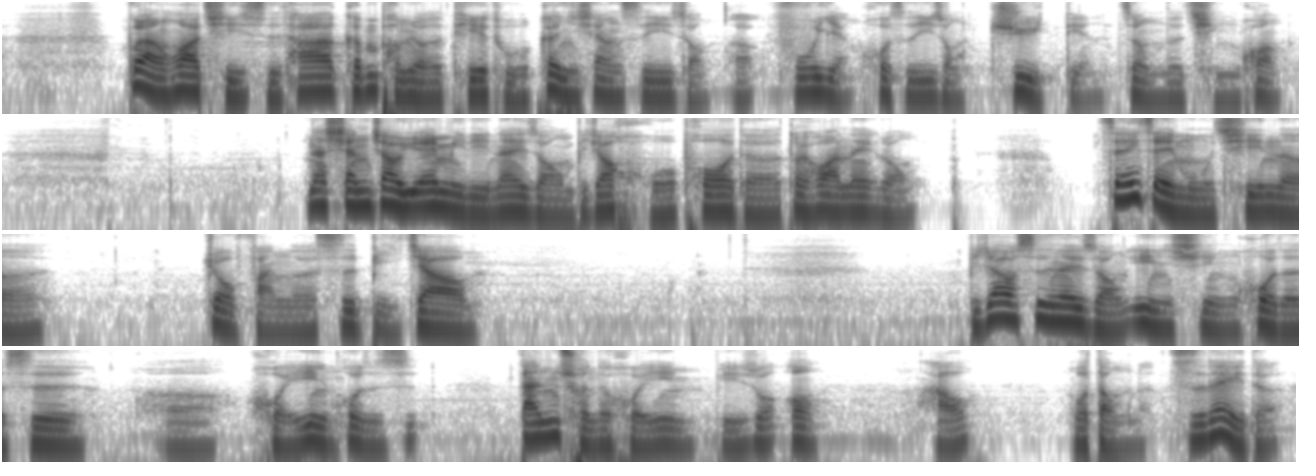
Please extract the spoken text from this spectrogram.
不然的话，其实他跟朋友的贴图更像是一种呃敷衍或是一种句点这种的情况。那相较于 Emily 那一种比较活泼的对话内容，JJ 母亲呢，就反而是比较比较是那种硬性，或者是呃回应，或者是单纯的回应，比如说“哦，好，我懂了”之类的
